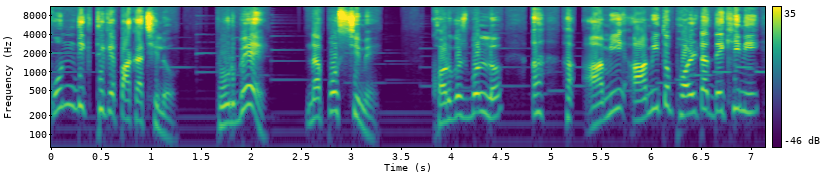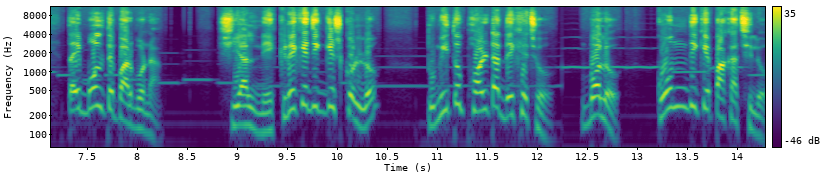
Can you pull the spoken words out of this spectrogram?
কোন দিক থেকে পাকা ছিল পূর্বে না পশ্চিমে? খরগোশ বলল "আহ, আমি আমি তো ফলটা দেখিনি তাই বলতে পারব না। শিয়াল নেকড়েকে জিজ্ঞেস করল তুমি তো ফলটা দেখেছ বলো কোন দিকে পাকা ছিল?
